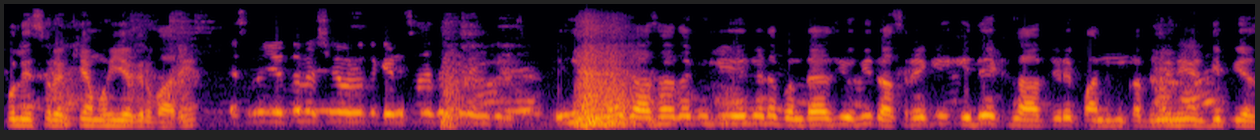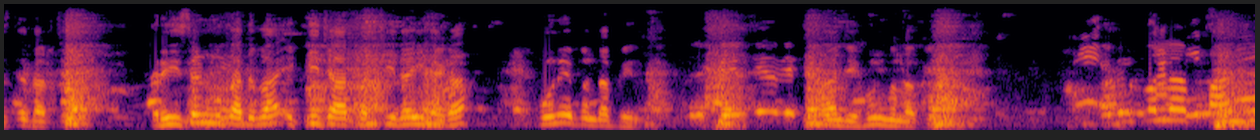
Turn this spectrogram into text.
ਪੁਲਿਸ ਸੁਰੱਖਿਆ ਮੁਹੱਈਆ ਕਰਵਾ ਰਹੇ ਹਾਂ। ਇਸ ਨੂੰ ਯੁੱਧ ਨਸ਼ੇ ਵਿਰੁੱਧ ਗਿਣ ਸਕਦੇ ਕਿ ਨਹੀਂ ਗਿਣ ਸਕਦੇ? ਇਹਨੂੰ ਕਿਹਾ ਜਾ ਸਕਦਾ ਕਿਉਂਕਿ ਇਹ ਜਿਹੜਾ ਬੰਦਾ ਹੈ, ਅਸੀਂ ਉਹੀ ਦੱਸ ਰਹੇ ਕਿ ਇਹਦੇ ਖਿਲਾਫ ਜਿਹੜੇ ਪੰਜ ਮੁਕੱਦਮੇ ਨੇ ਐਨਡੀਪੀਐਸ ਦੇ ਦਰਜ ਨੇ। ਰੀਸੈਂਟ ਮੁਕੱਦਮਾ 21425 ਦਾ ਹੀ ਹੈਗਾ ਹੁਣ ਇਹ ਬੰਦਾ ਬੇਲ ਤੇ। ਖੇਲਦੇ ਆ ਵੇਖੋ ਹਾਂਜੀ ਹੁਣ ਬੰਦਾ ਬੇਲ। ਬਿਲਕੁਲ ਪੰਜ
